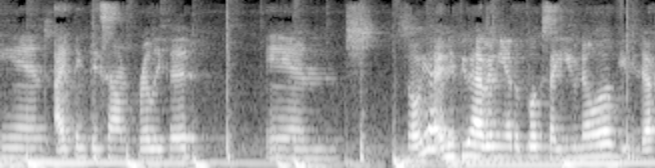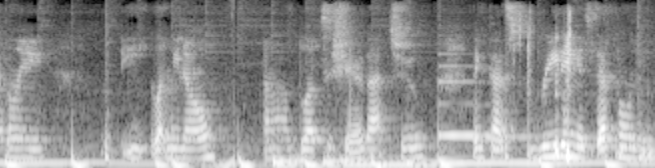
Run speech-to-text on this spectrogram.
and I think they sound really good. And so, yeah, and if you have any other books that you know of, you can definitely let me know. Uh, love to share that too. I think that's reading is definitely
